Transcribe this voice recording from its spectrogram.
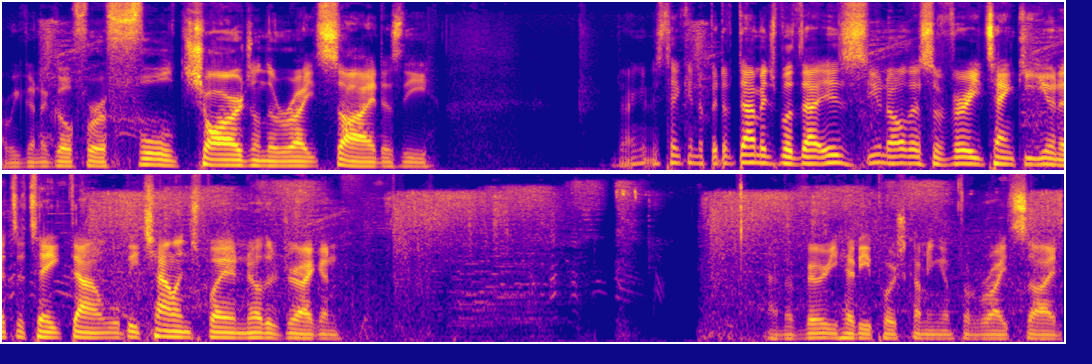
Are we going to go for a full charge on the right side as the dragon is taking a bit of damage, but that is, you know, that's a very tanky unit to take down. We'll be challenged by another dragon. And a very heavy push coming in from the right side.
